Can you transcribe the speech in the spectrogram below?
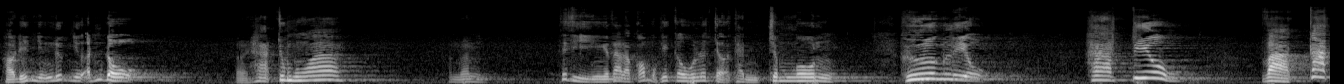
họ đến những nước như Ấn Độ, rồi Hạ Trung Hoa, vân vân. Thế thì người ta là có một cái câu nó trở thành châm ngôn hương liệu, hạt tiêu và các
